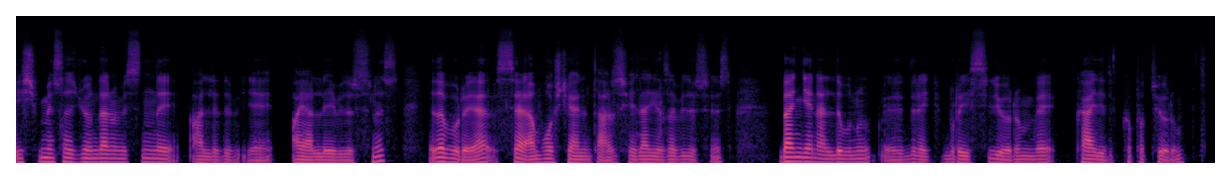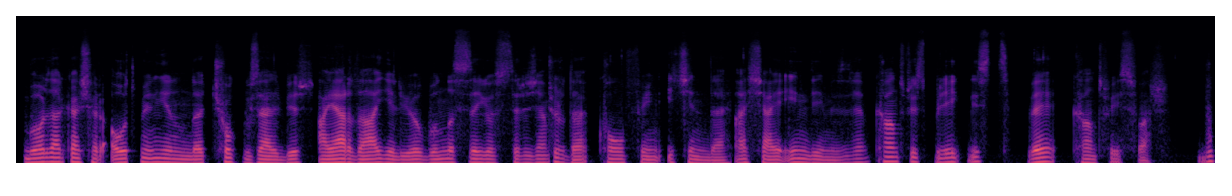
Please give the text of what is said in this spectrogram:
hiçbir mesaj göndermemesini de halledip e, ayarlayabilirsiniz. Ya da buraya selam, hoş geldin tarzı şeyler yazabilirsiniz. Ben genelde bunu e, direkt burayı siliyorum ve kaydedip kapatıyorum. Bu arada arkadaşlar Outman'in yanında çok güzel bir ayar daha geliyor. Bunu da size göstereceğim. Şurada config'in içinde aşağıya indiğimizde countries blacklist ve countries var. Bu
